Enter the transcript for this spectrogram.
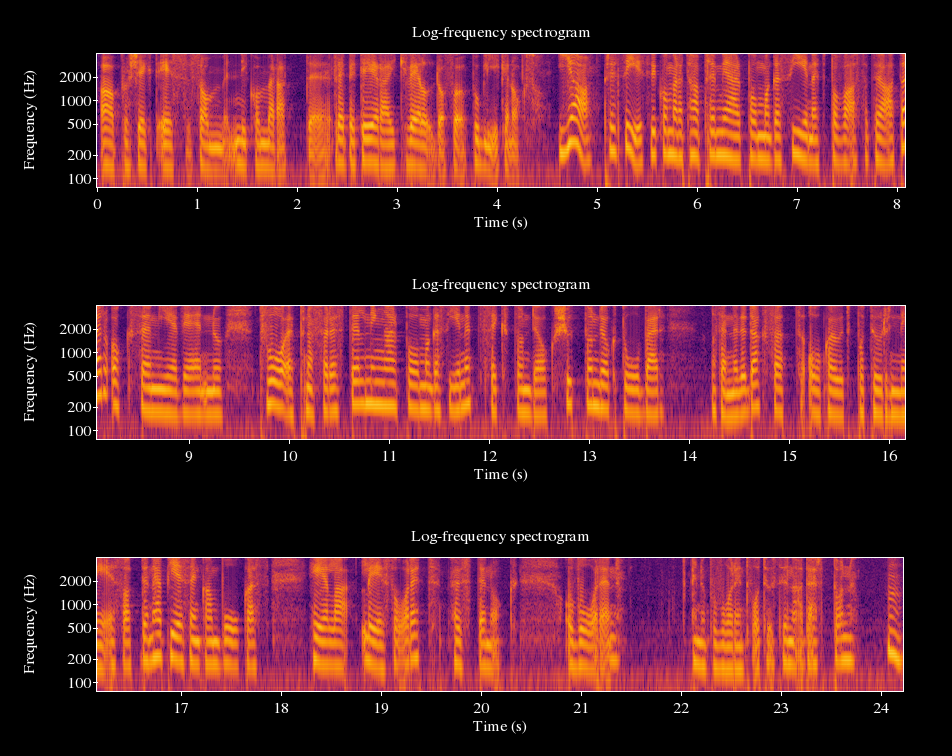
av projekt S som ni kommer att eh, repetera ikväll då för publiken också. Ja, precis. Vi kommer att ha premiär på Magasinet på Vasa Teater och sen ger vi ännu två öppna föreställningar på Magasinet 16 och 17 oktober och sen är det dags att åka ut på turné, så att den här pjäsen kan bokas hela läsåret, hösten och, och våren, ännu på våren 2018. Mm.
